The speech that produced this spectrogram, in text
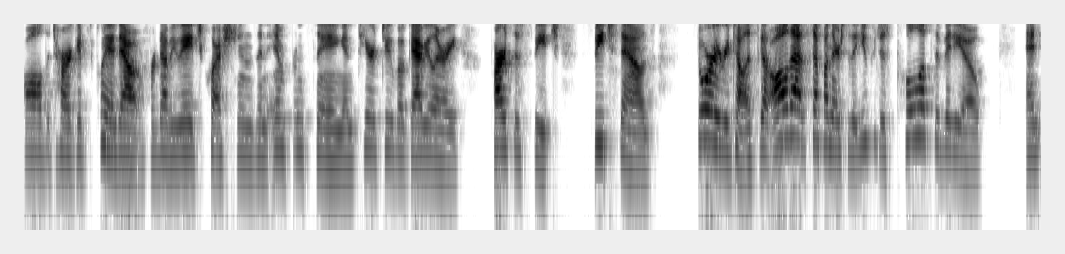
all the targets planned out for WH questions and inferencing and tier 2 vocabulary, parts of speech, speech sounds, story retell. It's got all that stuff on there so that you could just pull up the video and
